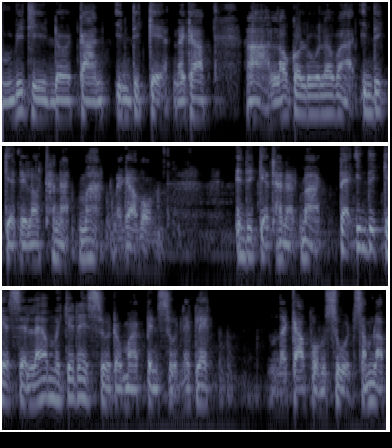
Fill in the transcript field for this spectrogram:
ำวิธีโดยการอินดิเกตนะครับอ่าเราก็รู้แล้วว่าอินดิเกตเนี่ยเราถนัดมากนะครับผมอินดิเกตถนัดมาก แต่อินดิเกตเสร็จแล้วมันจะได้สูตรออกมาเป็นสูตรเล็กๆนะครับผมสูตรสำหรับ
